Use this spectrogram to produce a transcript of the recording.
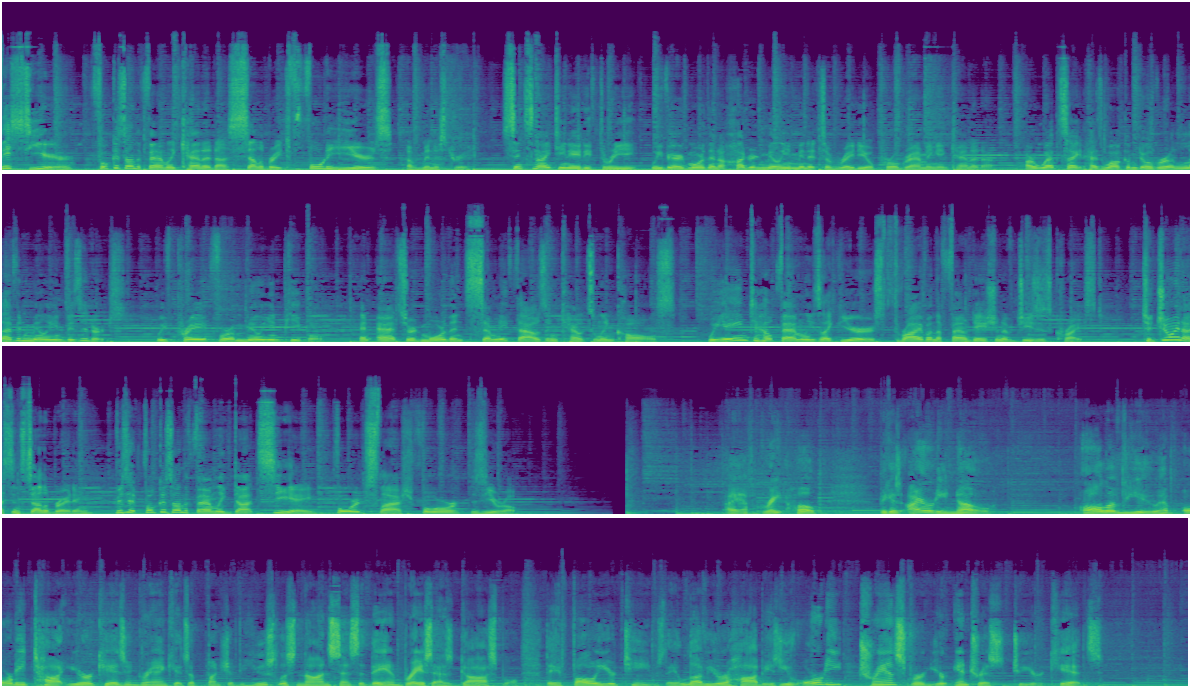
This year, Focus on the Family Canada celebrates 40 years of ministry. Since 1983, we've aired more than 100 million minutes of radio programming in Canada. Our website has welcomed over 11 million visitors. We've prayed for a million people and answered more than 70,000 counseling calls. We aim to help families like yours thrive on the foundation of Jesus Christ. To join us in celebrating, visit focusonthefamily.ca forward slash 40. I have great hope because I already know all of you have already taught your kids and grandkids a bunch of useless nonsense that they embrace as gospel. They follow your teams, they love your hobbies. You've already transferred your interests to your kids.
